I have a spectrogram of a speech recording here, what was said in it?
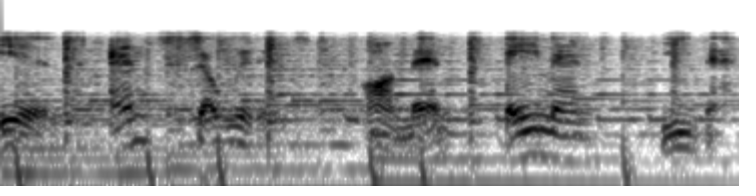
is, and so it is. Amen. Amen. Amen.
